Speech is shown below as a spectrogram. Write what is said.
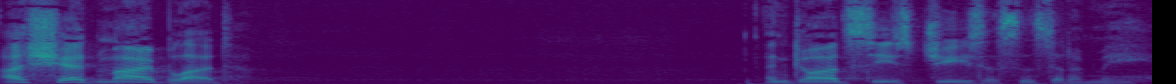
I shed my blood. And God sees Jesus instead of me.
